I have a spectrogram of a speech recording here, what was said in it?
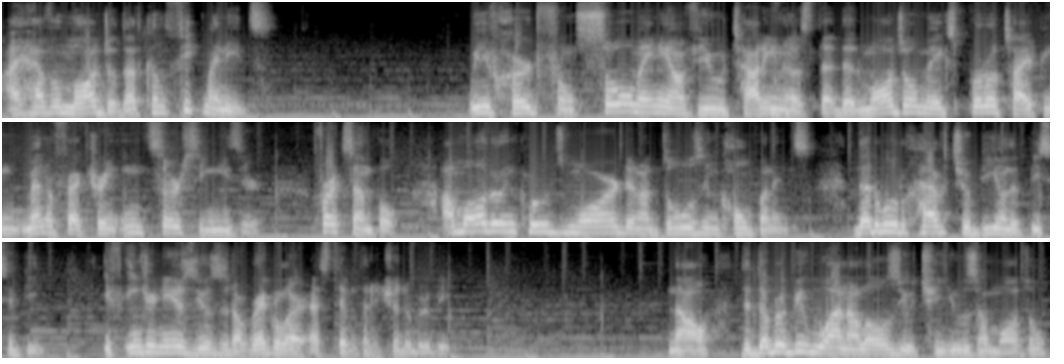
I have a module that can fit my needs. We've heard from so many of you telling us that the module makes prototyping, manufacturing, and inserting easier. For example, a module includes more than a dozen components that would have to be on the PCB if engineers used a regular STM32WB. Now, the WB1 allows you to use a model,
